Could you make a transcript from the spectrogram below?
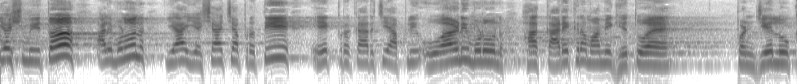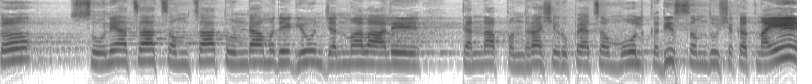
यश मिळतं. आणि म्हणून या यशाच्या प्रती एक प्रकारची आपली ओवाळणी म्हणून हा कार्यक्रम आम्ही घेतो आहे पण जे लोक सोन्याचा चमचा तोंडामध्ये घेऊन जन्माला आले त्यांना पंधराशे रुपयाचं मोल कधीच समजू शकत नाही.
